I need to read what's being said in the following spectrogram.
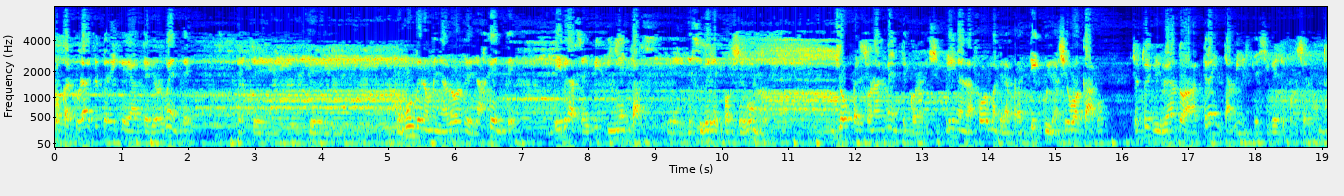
Vos calculás, yo te dije anteriormente, este, que como un denominador de la gente, vibra a 6.500 eh, decibeles por segundo. Yo personalmente, con la disciplina en la forma que la practico y la llevo a cabo, yo estoy vibrando a 30.000 decibeles por segundo.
